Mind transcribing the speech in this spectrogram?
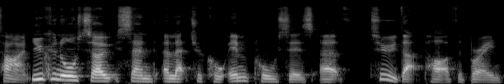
time. You can also send electrical impulses uh, to that part of the brain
